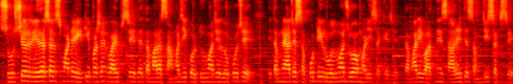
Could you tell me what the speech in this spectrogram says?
સોશિયલ રિલેશન્સ માટે એટી પર્સન્ટ વાઇબ્સ છે એટલે તમારા સામાજિક વર્તુળમાં જે લોકો છે, એ તમને આજે સપોર્ટિવ રોલમાં જોવા મળી શકે છે. તમારી વાતને સારી રીતે સમજી શકશે.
